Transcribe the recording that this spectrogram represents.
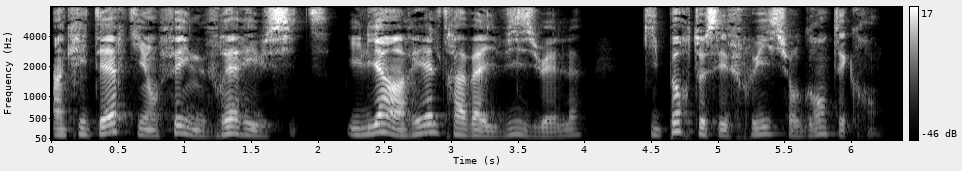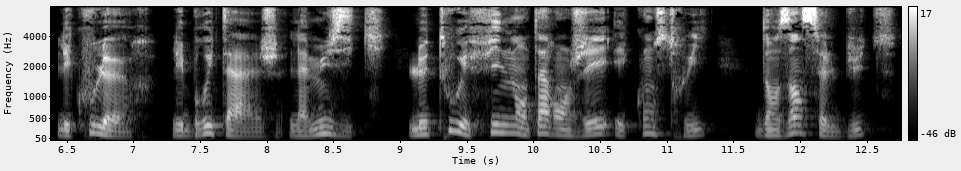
un critère qui en fait une vraie réussite. Il y a un réel travail visuel qui porte ses fruits sur grand écran. Les couleurs, les bruitages, la musique, le tout est finement arrangé et construit dans un seul but,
